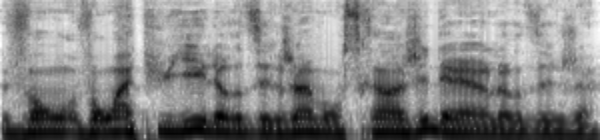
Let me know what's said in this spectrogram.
vont vont appuyer leurs dirigeants, vont se ranger derrière leurs dirigeants?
